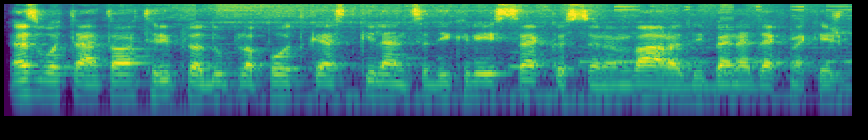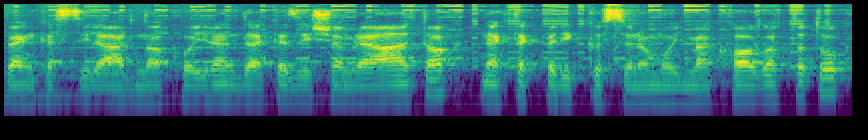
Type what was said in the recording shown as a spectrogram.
Ez volt tehát a Tripla Dupla Podcast 9. része. Köszönöm Váradi Benedeknek és Benke Szilárdnak, hogy rendelkezésemre álltak. Nektek pedig köszönöm, hogy meghallgattatok.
